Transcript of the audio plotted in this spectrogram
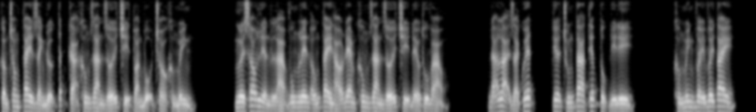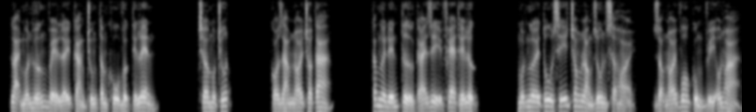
cầm trong tay giành được tất cả không gian giới chỉ toàn bộ cho khổng minh. Người sau liền là vung lên ống tay áo đem không gian giới chỉ đều thu vào. Đã lại giải quyết, kia chúng ta tiếp tục đi đi. Khổng minh vẫy vây tay, lại muốn hướng về lấy cảng trung tâm khu vực tiến lên. Chờ một chút, có dám nói cho ta? Các ngươi đến từ cái gì phe thế lực? Một người tu sĩ trong lòng run sợ hỏi, giọng nói vô cùng vì ôn hòa.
